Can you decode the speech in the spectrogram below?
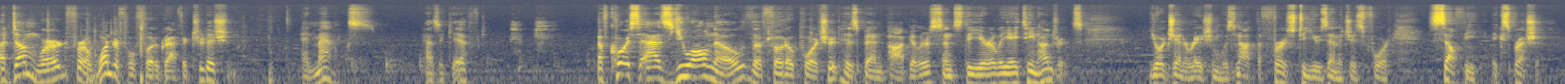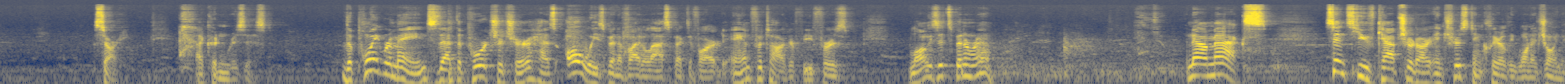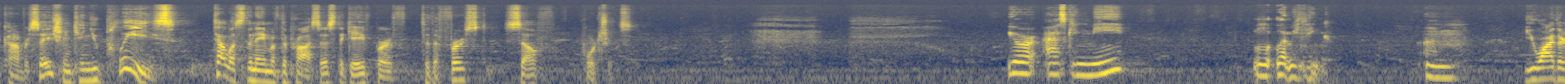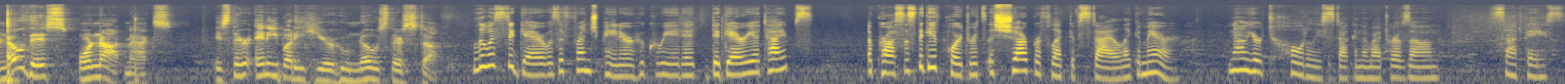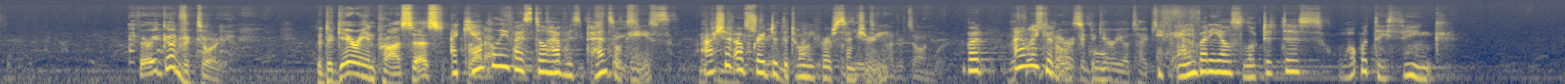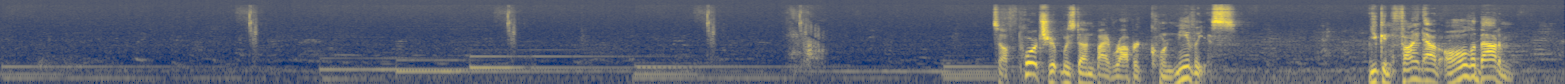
A dumb word for a wonderful photographic tradition. And Max has a gift. Of course, as you all know, the photo portrait has been popular since the early 1800s. Your generation was not the first to use images for selfie expression. Sorry, I couldn't resist. The point remains that the portraiture has always been a vital aspect of art and photography for as long as it's been around. Now, Max, since you've captured our interest and clearly want to join the conversation, can you please tell us the name of the process that gave birth to the first self portraits? You're asking me? L- let me think. Um, You either know this or not, Max. Is there anybody here who knows their stuff? Louis Daguerre was a French painter who created daguerreotypes, a process that gave portraits a sharp reflective style like a mirror. Now you're totally stuck in the retro zone. Sad face. Very good, Victoria. The Daguerrean process. I can't believe I still have this pencil case. I should upgrade to the 21st popular from the century. But I like it old school. If anybody else looked at this, what would they think? Self-portrait was done by Robert Cornelius. You can find out all about him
